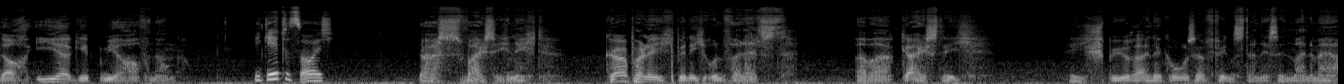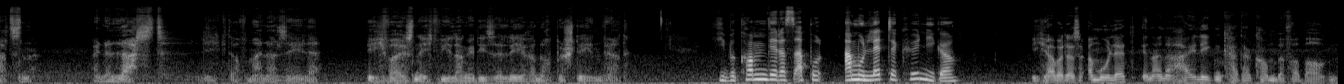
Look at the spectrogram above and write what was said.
Doch ihr gebt mir Hoffnung. Wie geht es euch? Das weiß ich nicht. Körperlich bin ich unverletzt. Aber geistig, ich spüre eine große Finsternis in meinem Herzen. Eine Last liegt auf meiner Seele. Ich weiß nicht, wie lange diese Leere noch bestehen wird. Wie bekommen wir das Apo Amulett der Könige? Ich habe das Amulett in einer heiligen Katakombe verborgen.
